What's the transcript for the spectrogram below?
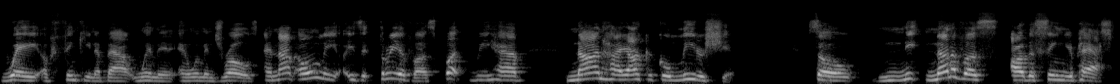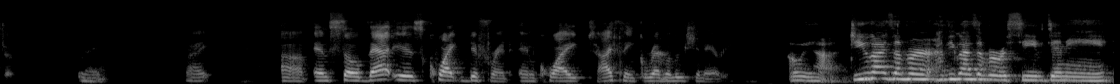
way of thinking about women and women's roles. And not only is it three of us, but we have non hierarchical leadership. So none of us are the senior pastor. Right. Right. Um, and so that is quite different and quite, I think, revolutionary. Oh yeah. Do you guys ever have you guys ever received any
